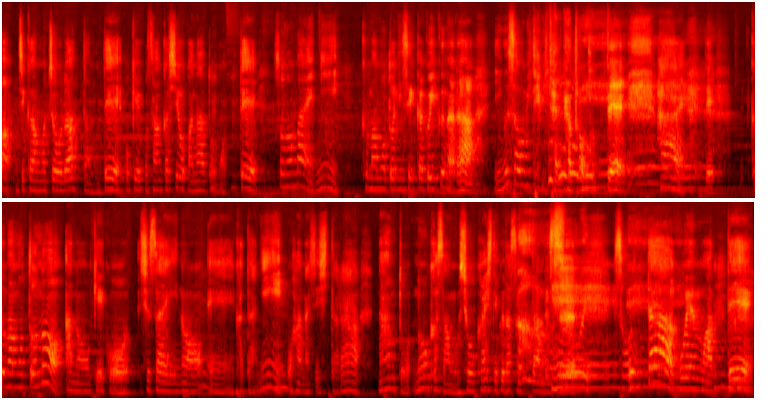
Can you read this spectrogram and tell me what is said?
まあ、時間もちょうどあったのでお稽古参加しようかなと思ってその前に熊本にせっかく行くならいぐさを見てみたいなと思って、はい、で熊本のあのお稽古主催の、えー方にお話ししたら、なんと農家さんを紹介してくださったんです。へーそういったご縁もあって、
